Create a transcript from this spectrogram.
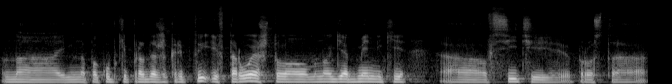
на именно покупки продажи крипты. И второе, что многие обменники э, в сети просто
